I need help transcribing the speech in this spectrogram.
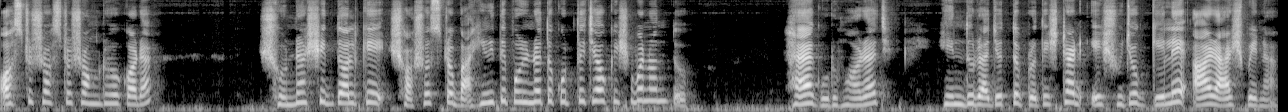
অস্ত্রশস্ত্র সংগ্রহ করা সন্ন্যাসীর দলকে সশস্ত্র বাহিনীতে পরিণত করতে চাও কেশবানন্দ? হ্যাঁ গুরু মহারাজ। হিন্দু রাজত্ব প্রতিষ্ঠার এ সুযোগ গেলে আর আসবে না।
